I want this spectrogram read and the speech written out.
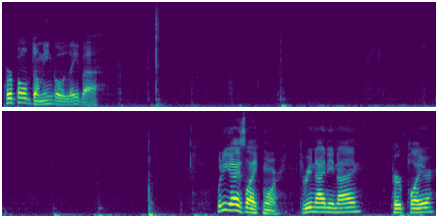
Purple Domingo Leyba. What do you guys like more? Three ninety nine per player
